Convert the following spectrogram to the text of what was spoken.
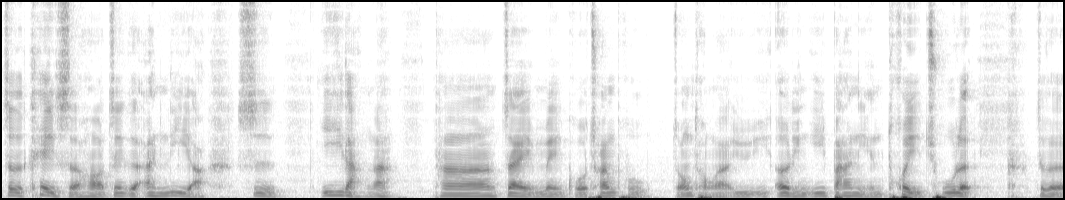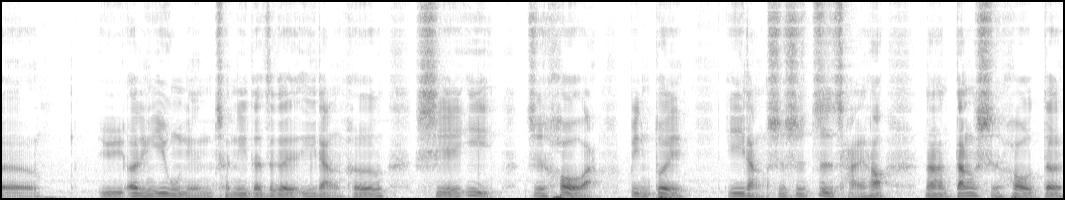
这个 case 哈，这个案例啊，是伊朗啊，他在美国川普总统啊于二零一八年退出了这个于二零一五年成立的这个伊朗核协议。之后啊，并对伊朗实施制裁哈，那当时候的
